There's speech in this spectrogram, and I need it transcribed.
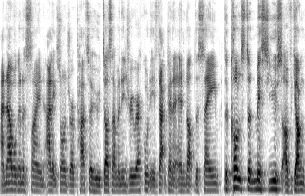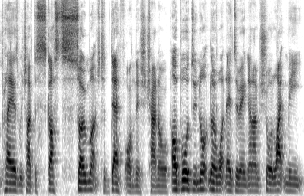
and now we're going to sign Alexandre Pato, who does have an injury record. Is that going to end up the same? The constant misuse of young players, which I've discussed so much to death on this channel. Our board do not know what they're doing, and I'm sure, like me,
